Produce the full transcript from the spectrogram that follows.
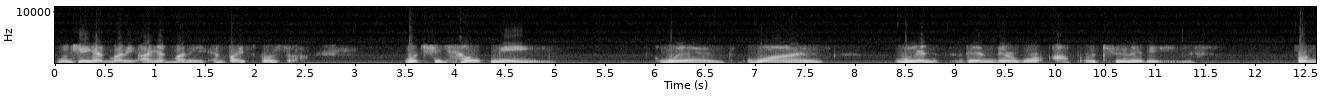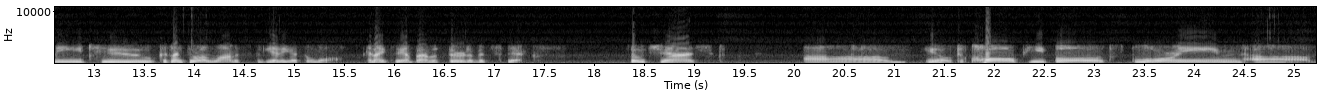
When she had money, I had money, and vice versa. What she helped me with was when then there were opportunities for me to, because I throw a lot of spaghetti at the wall, and I'd say about a third of it sticks. So just, um, you know, to call people, exploring, um,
